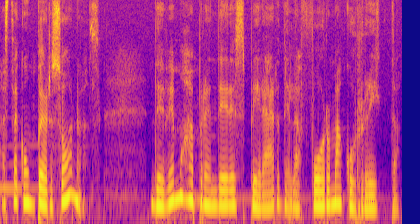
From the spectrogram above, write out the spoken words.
hasta con personas. Debemos aprender a esperar de la forma correcta.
